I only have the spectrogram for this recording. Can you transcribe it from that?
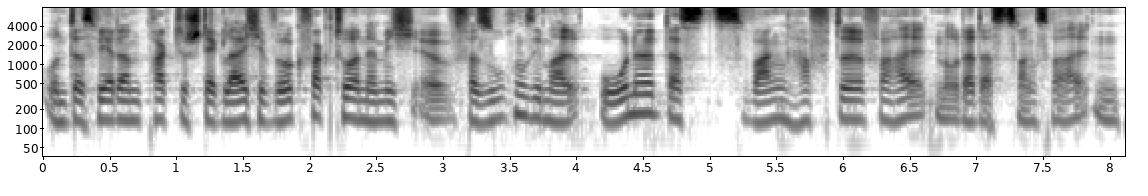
Und das wäre dann praktisch der gleiche Wirkfaktor, nämlich äh, versuchen Sie mal ohne das zwanghafte Verhalten oder das Zwangsverhalten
